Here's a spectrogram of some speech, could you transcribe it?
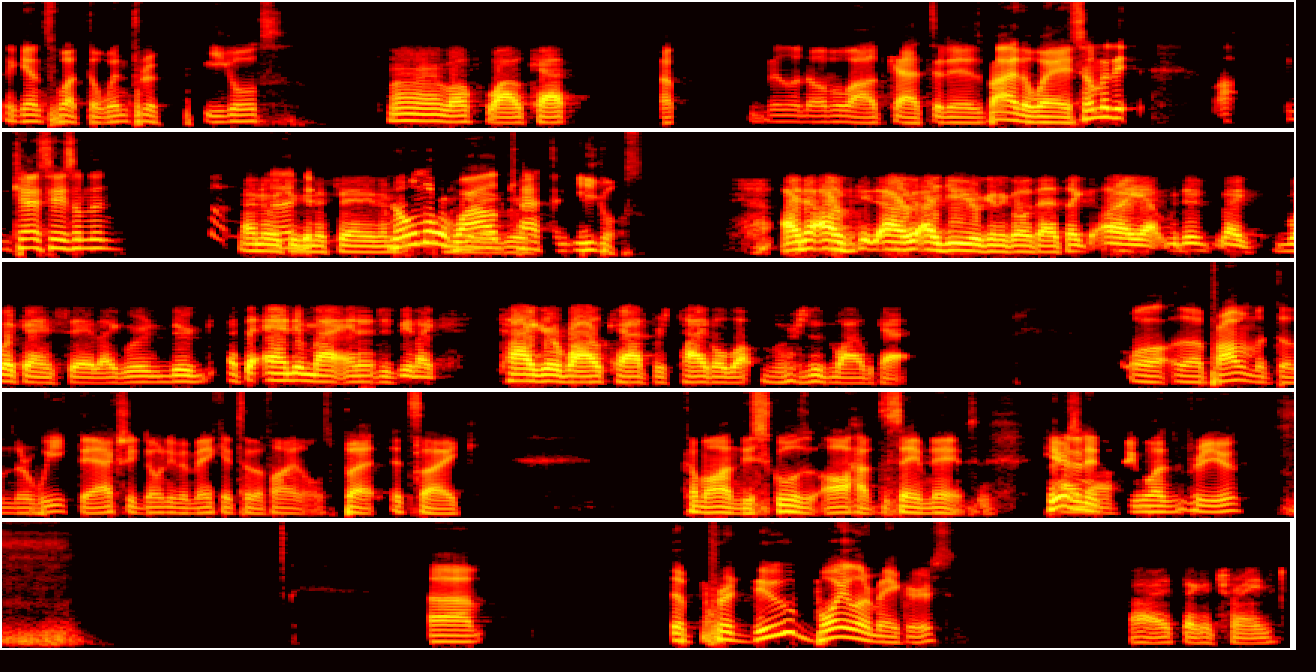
against what the Winthrop Eagles. All right. Well, Wildcat. Villanova Wildcats. It is. By the way, some of the. uh, Can I say something? I know what Uh, you're going to say. I'm- No more I'm. Wildcats and Eagles. I know. I was. I, I knew you were gonna go with that. It's like, all right, yeah. There's like, what can I say? Like, we're they're at the end of my end of just being like Tiger Wildcat versus Tiger versus Wildcat. Well, the problem with them, they're weak. They actually don't even make it to the finals. But it's like, come on, these schools all have the same names. Here's an interesting one for you. Um, the Purdue Boilermakers, All right, it's like a train.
